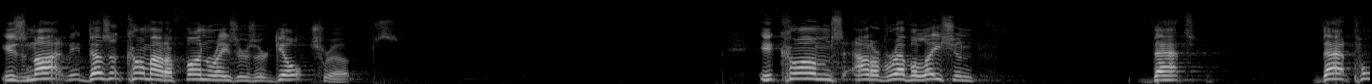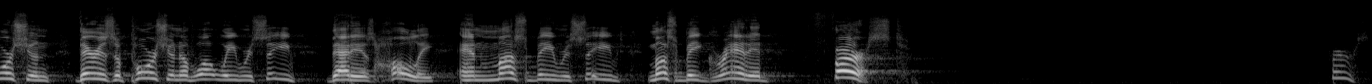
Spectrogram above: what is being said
is not, it doesn't come out of fundraisers or guilt trips. It comes out of revelation that that portion, there is a portion of what we receive that is holy and must be received, must be granted first. First.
